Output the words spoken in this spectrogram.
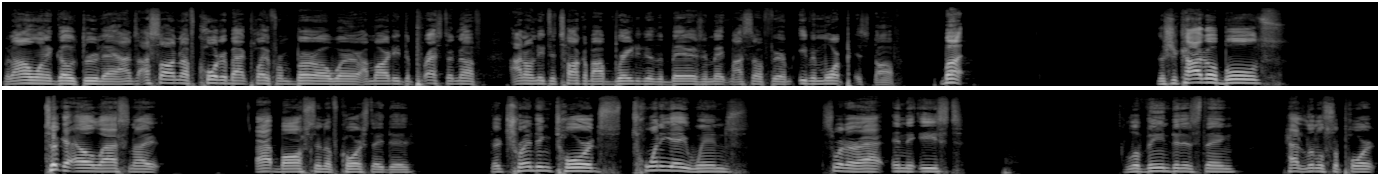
but I don't want to go through that. I, I saw enough quarterback play from Burrow where I'm already depressed enough. I don't need to talk about Brady to the Bears and make myself feel even more pissed off. But the Chicago Bulls took an L last night at Boston. Of course, they did. They're trending towards 28 wins that's where they're at in the East. LaVine did his thing, had little support.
